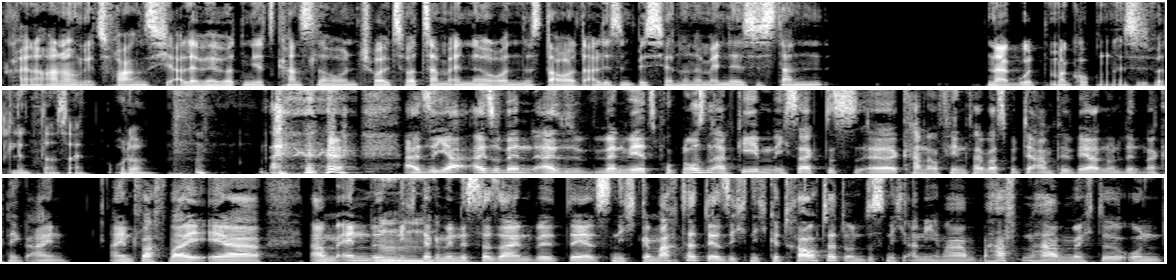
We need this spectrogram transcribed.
keine Ahnung, jetzt fragen sich alle, wer wird denn jetzt Kanzler und Scholz wird's am Ende und das dauert alles ein bisschen und am Ende ist es dann, na gut, mal gucken, es wird Lindner sein, oder? Also ja, also wenn, also wenn wir jetzt Prognosen abgeben, ich sag, das äh, kann auf jeden Fall was mit der Ampel werden und Lindner knickt ein. Einfach weil er am Ende Mhm. nicht der Minister sein wird, der es nicht gemacht hat, der sich nicht getraut hat und es nicht an ihm haben, haften haben möchte und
